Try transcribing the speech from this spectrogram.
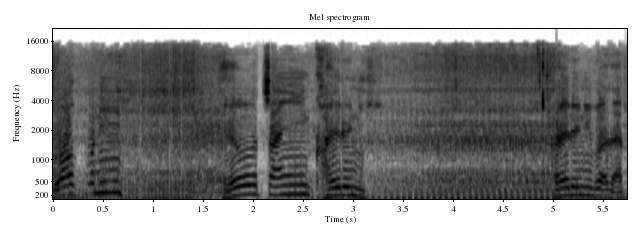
ब्लग पनि यो चाहिँ खैरेनी खैरेनी बजार।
